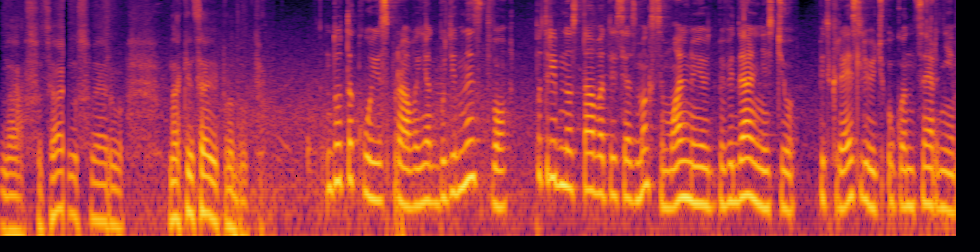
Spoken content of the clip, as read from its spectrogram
на соціальну сферу, на кінцеві продукти. До такої справи, як будівництво, потрібно ставитися з максимальною відповідальністю, підкреслюють у концерні.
